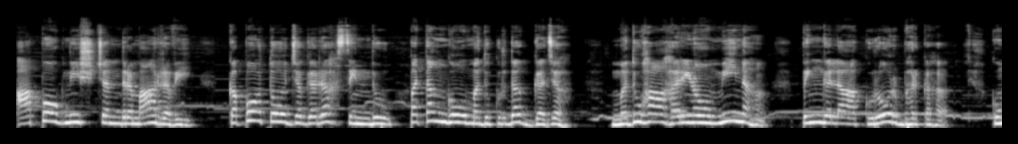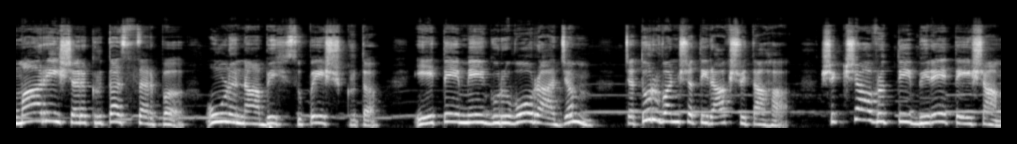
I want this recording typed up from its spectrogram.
આપોગ્નિશ્ચંદ્રમા રવિ. કપોતો જગરહ સિંધુ પતંગો મધુકૃદ ગજ મધુહા હરિણો મીન પિંગલા કુરોર્ભર્ક કુમારી શરકૃત સર્પ ઊણનાભિ સુપેશકૃત એતે મે ગુરુવો રાજમ ચતુર્વંશતિરાશ્રિતા શિક્ષાવૃત્તિભિરે તેષામ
